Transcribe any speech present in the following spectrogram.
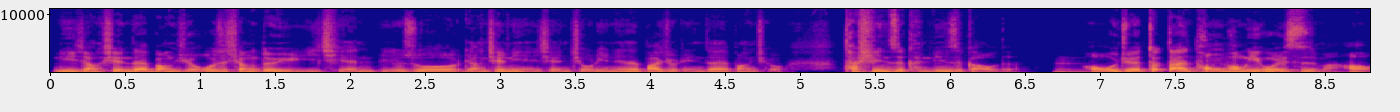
你讲现在棒球，或是相对于以前，比如说两千年以前、九零年代、八九年代的棒球，他薪资肯定是高的。嗯好，我觉得当然通膨一回事嘛，哈，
